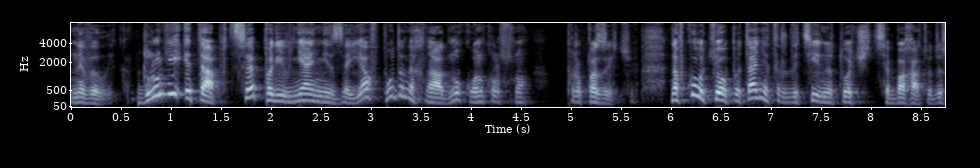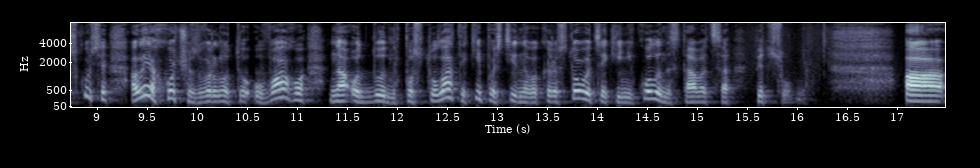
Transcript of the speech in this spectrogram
невелика. Другий етап це порівняння заяв, поданих на одну конкурсну пропозицію. Навколо цього питання традиційно точиться багато дискусій, але я хочу звернути увагу на один постулат, який постійно використовується, який ніколи не ставиться під сумнів. А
